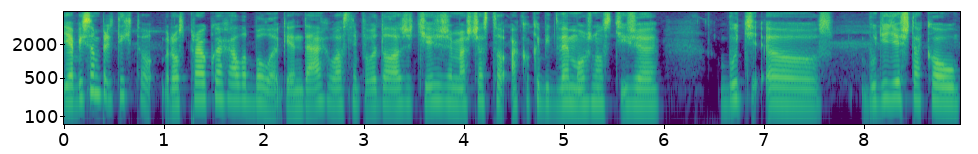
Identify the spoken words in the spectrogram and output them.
Ja by som pri týchto rozprávkach alebo legendách vlastne povedala, že tiež, že máš často ako keby dve možnosti, že buď, uh, buď ideš takou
